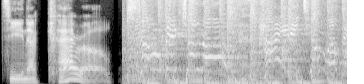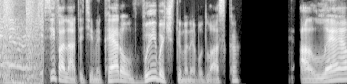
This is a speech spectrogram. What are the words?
Тіна Керол. Всі фанати Тіни Керол, вибачте мене, будь ласка. Але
